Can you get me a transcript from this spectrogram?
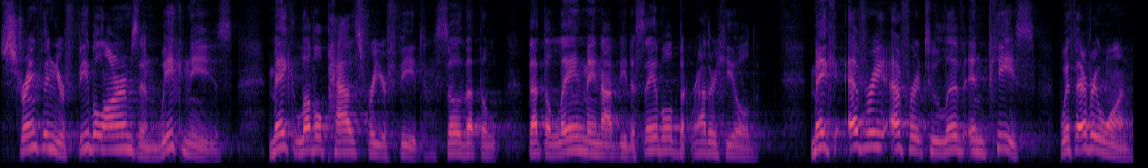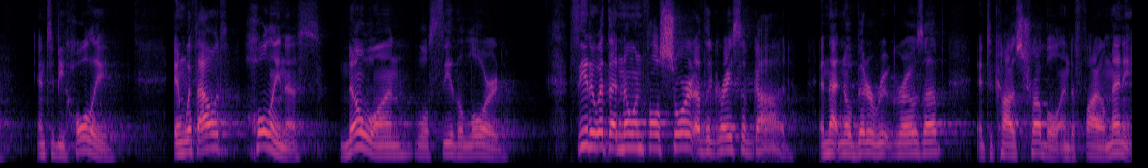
strengthen your feeble arms and weak knees. Make level paths for your feet, so that the, that the lame may not be disabled, but rather healed. Make every effort to live in peace with everyone and to be holy. And without holiness, no one will see the Lord. See to it that no one falls short of the grace of God, and that no bitter root grows up and to cause trouble and defile many.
